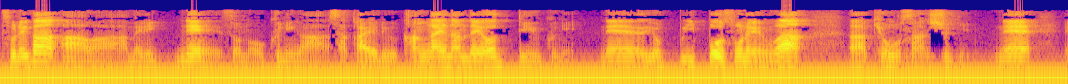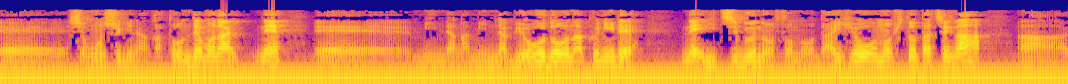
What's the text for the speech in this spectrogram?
それが、あアメリカ、ね、その国が栄える考えなんだよっていう国。ね、一方ソ連は、あ共産主義。ね、えー、資本主義なんかとんでもない。ね、えー、みんながみんな平等な国で、ね、一部のその代表の人たちが、あ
